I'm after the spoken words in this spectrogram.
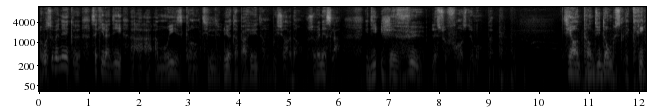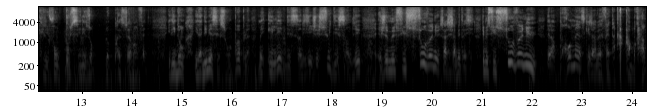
Vous vous souvenez que ce qu'il a dit à, Moïse quand il lui est apparu dans le buisson ardent Vous vous souvenez cela? Il dit, j'ai vu les souffrances de mon peuple. J'ai entendu donc les cris qui lui font pousser les oppresseurs en fait. Il dit donc, il a dit bien c'est son peuple, mais il est descendu. je suis descendu et je me suis souvenu, ça c'est chapitre 6, je me suis souvenu de la promesse que j'avais faite à Abraham.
